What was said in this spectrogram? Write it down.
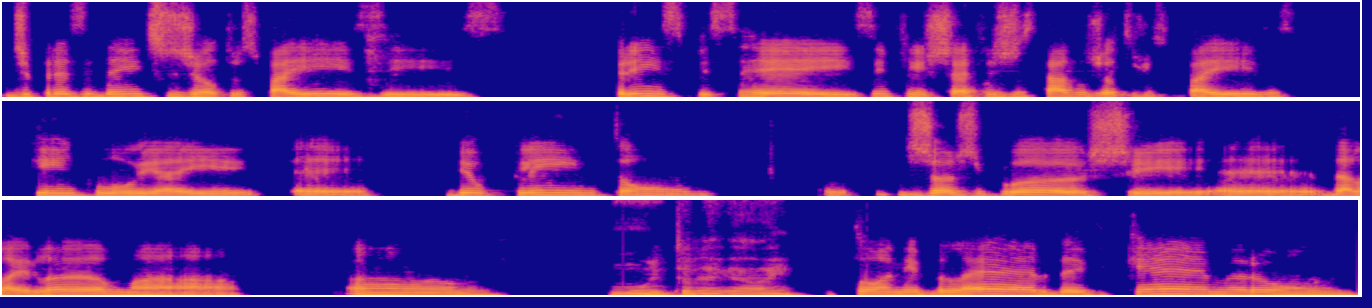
de presidentes de outros países, príncipes, reis, enfim, chefes de Estado de outros países, que inclui aí é, Bill Clinton, George Bush, é, Dalai Lama, ahn, Muito legal, hein? Tony Blair, Dave Cameron,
